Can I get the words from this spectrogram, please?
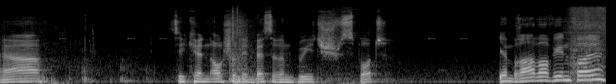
Ja. Sie kennen auch schon den besseren Breach-Spot. Wir haben Brava auf jeden Fall.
